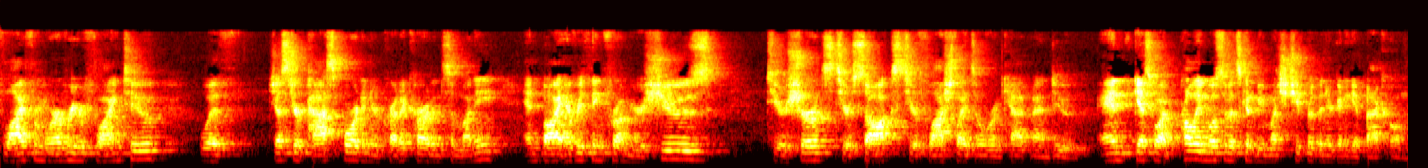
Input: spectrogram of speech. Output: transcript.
fly from wherever you're flying to with just your passport and your credit card and some money and buy everything from your shoes to your shirts to your socks to your flashlights over in Kathmandu. And guess what? Probably most of it's going to be much cheaper than you're going to get back home.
